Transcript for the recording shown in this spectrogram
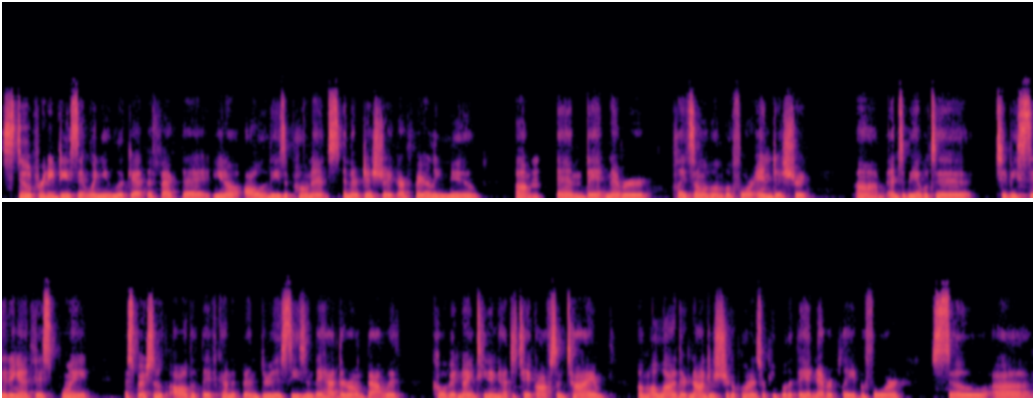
still pretty decent when you look at the fact that you know all of these opponents in their district are fairly new, um, mm-hmm. and they had never played some of them before in district, um, and to be able to to be sitting at this point, especially with all that they've kind of been through this season, they had their own bout with COVID 19 and had to take off some time. Um, a lot of their non district opponents were people that they had never played before. So uh,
